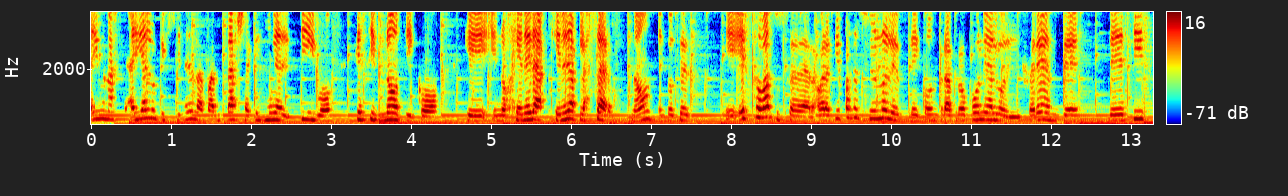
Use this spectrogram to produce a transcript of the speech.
hay, una, hay algo que genera la pantalla, que es muy adictivo, que es hipnótico, que nos genera, genera placer, ¿no? Entonces, eh, eso va a suceder. Ahora, ¿qué pasa si uno le, contrapropone algo diferente? Le decís,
